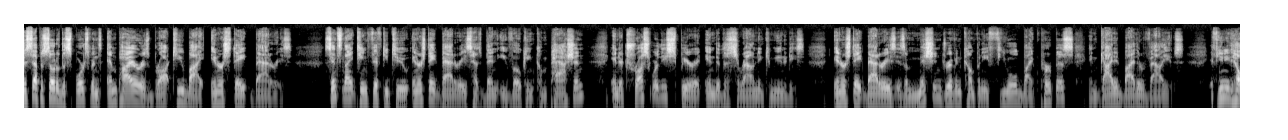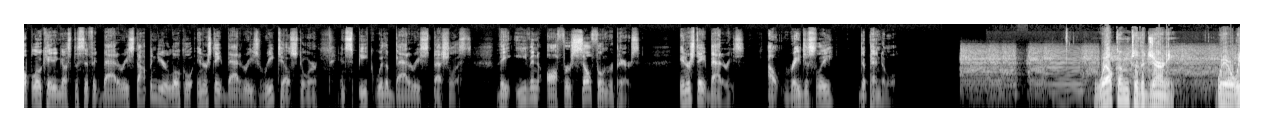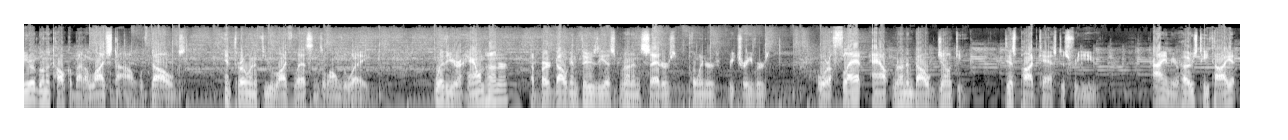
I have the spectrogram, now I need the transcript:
This episode of The Sportsman's Empire is brought to you by Interstate Batteries. Since 1952, Interstate Batteries has been evoking compassion and a trustworthy spirit into the surrounding communities. Interstate Batteries is a mission driven company fueled by purpose and guided by their values. If you need help locating a specific battery, stop into your local Interstate Batteries retail store and speak with a battery specialist. They even offer cell phone repairs. Interstate Batteries, outrageously dependable. Welcome to the journey, where we are going to talk about a lifestyle with dogs and throw in a few life lessons along the way. Whether you're a hound hunter, a bird dog enthusiast running setters, pointers, retrievers, or a flat out running dog junkie, this podcast is for you. I am your host, Heath Hyatt,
